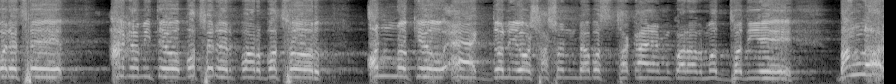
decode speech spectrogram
করেছে। আগামীতেও বছরের পর বছর অন্য কেউ এক দলীয় শাসন ব্যবস্থা কায়েম করার মধ্য দিয়ে বাংলার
